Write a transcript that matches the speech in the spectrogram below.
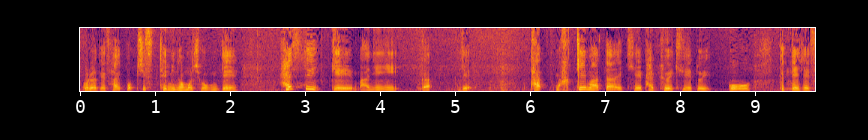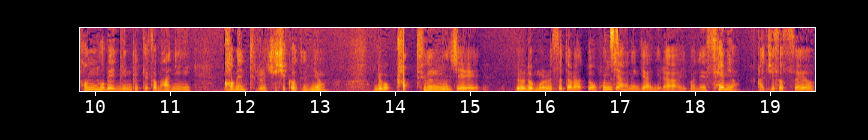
고려대 사회법 시스템이 너무 좋은 게 할 수 있게 많이 그러니까 이게 바- 학기마다 이렇게 발표의 기회도 있고 그때 이제 선 후배님들께서 많이 커멘트를 주시거든요. 그리고 같은 이제 그 논문을 쓰더라도 혼자 하는 게 아니라 이번에 세 명 같이 썼어요.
